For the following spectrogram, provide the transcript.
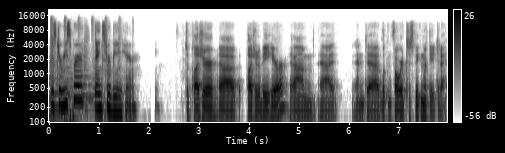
Mr. Reisberg, thanks for being here. It's a pleasure, uh, pleasure to be here, um, uh, and uh, looking forward to speaking with you today.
